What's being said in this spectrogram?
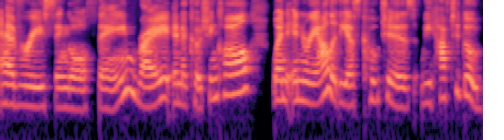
every single thing, right, in a coaching call, when in reality, as coaches, we have to go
